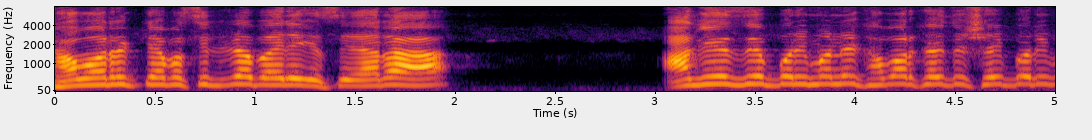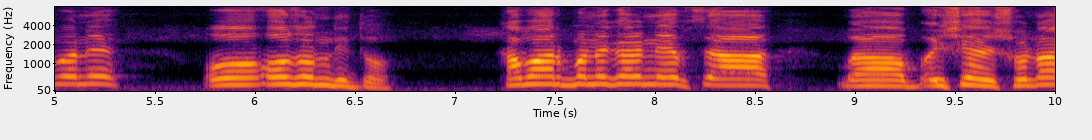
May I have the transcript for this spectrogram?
খাবারের ক্যাপাসিটিটা বাইরে গেছে। এরা আগে যে পরিমাণে খাবার খাইতো সেই পরিমাণে ও ওজন দিত। খাবার মনে করেন এফস ইসের সোনা,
